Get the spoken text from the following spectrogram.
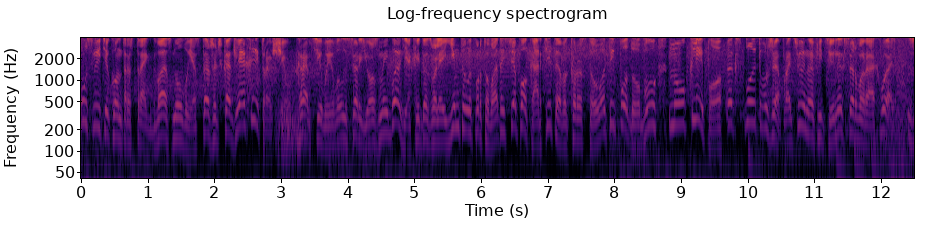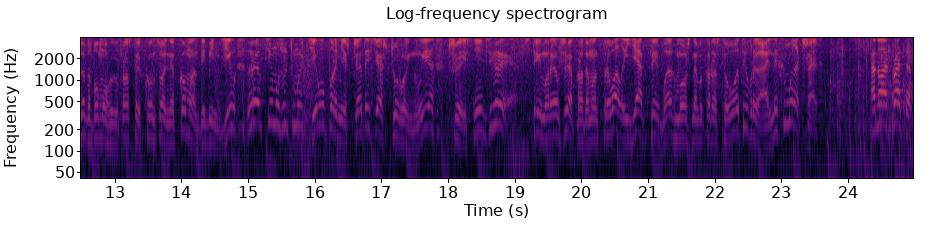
У світі Counter-Strike 2 знову є стежечка для хитрощів. Гравці виявили серйозний баг, який дозволяє їм телепортуватися по карті та використовувати подобу ноукліпу. Експлойт вже працює на офіційних серверах Valve. За допомогою простих консольних команд і біндів гравці можуть миттєво переміщатися, що руйнує чесність гри. Стрімери вже продемонстрували, як цей баг можна використовувати в реальних матчах. And then I press it.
